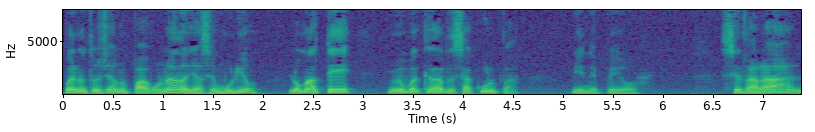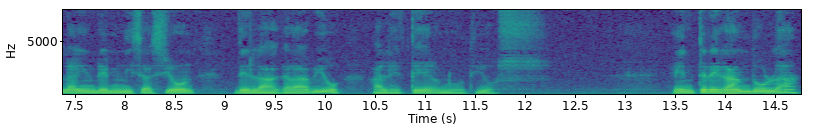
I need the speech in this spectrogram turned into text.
bueno, entonces ya no pago nada, ya se murió, lo maté y me voy a quedar de esa culpa viene peor. Se dará la indemnización del agravio al eterno Dios, entregándola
